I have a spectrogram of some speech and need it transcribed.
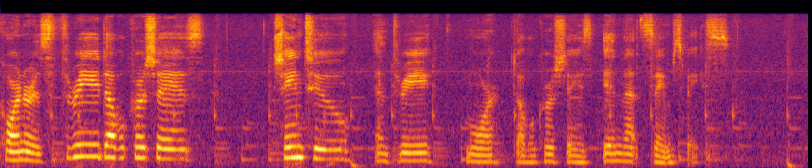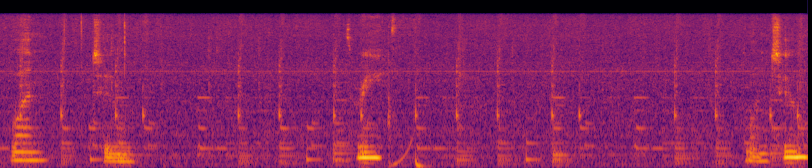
corner is three double crochets, chain two, and three more double crochets in that same space. One, two, three, one, two,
